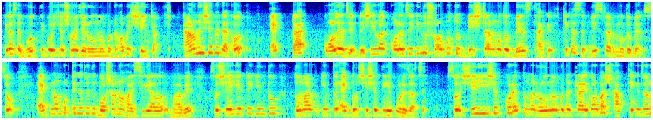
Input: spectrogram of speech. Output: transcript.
ঠিক আছে? ভর্তি পরীক্ষার সময় যে রোল নম্বরটা হবে সেইটা। কারণ হিসেবে দেখো, একটা কলেজে, বেশিরভাগ কলেজে কিন্তু সর্বোচ্চ বিশটার মতো বেঞ্চ থাকে, ঠিক আছে? বিশটার মতো বেঞ্চ তো এক নম্বর থেকে যদি বসানো হয় সিরিয়াল ভাবে তো সেই ক্ষেত্রে কিন্তু তোমার কিন্তু একদম শেষের দিকে পড়ে যাচ্ছে। সো সেই হিসেব করে তোমার রোল নম্বরটা ট্রাই করবা, সাত থেকে যেন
